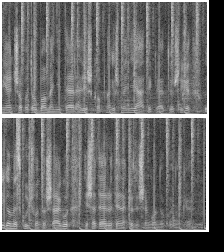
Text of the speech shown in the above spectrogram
milyen csapatokban, mennyi terhelést kapnak, és mennyi játék lehetőséget. Úgy gondolom, ez kulcsfontosságú, és hát erről tényleg közösen gondolkodnunk kell.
